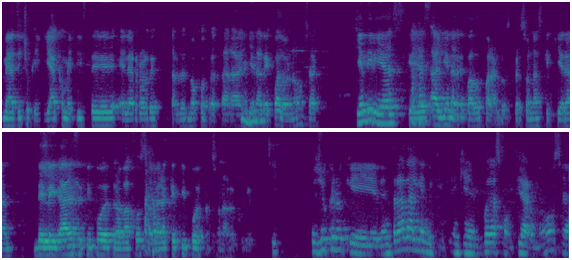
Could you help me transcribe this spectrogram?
me has dicho que ya cometiste el error de tal vez no contratar a alguien adecuado, ¿no? O sea, ¿quién dirías que es alguien adecuado para las personas que quieran delegar ese tipo de trabajo, saber a qué tipo de persona recurrir? Pues yo creo que de entrada alguien en quien puedas confiar, ¿no? O sea,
